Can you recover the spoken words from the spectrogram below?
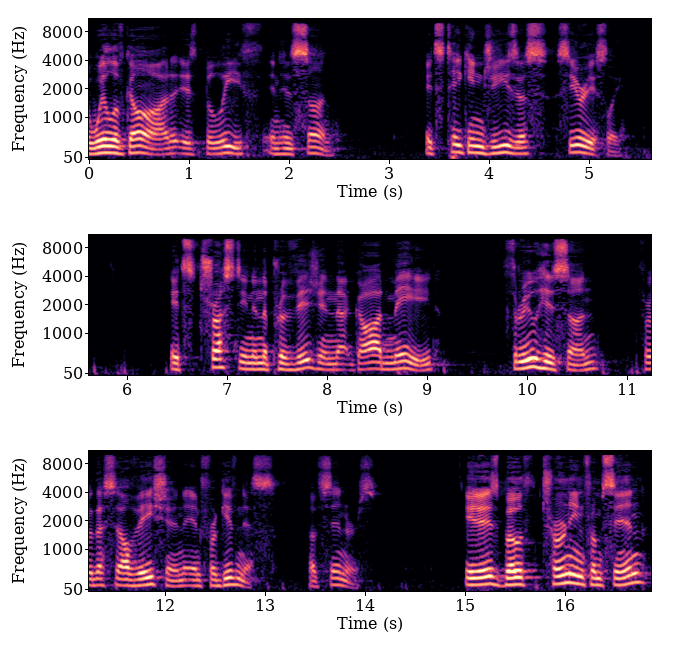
the will of God is belief in his Son. It's taking Jesus seriously. It's trusting in the provision that God made through his Son for the salvation and forgiveness of sinners. It is both turning from sin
